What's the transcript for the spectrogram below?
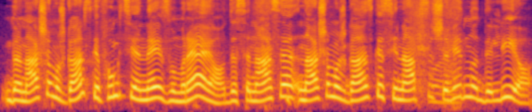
da naše možganske funkcije ne izumrejo, da se nase, naše možganske sinapse še vedno delijo.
